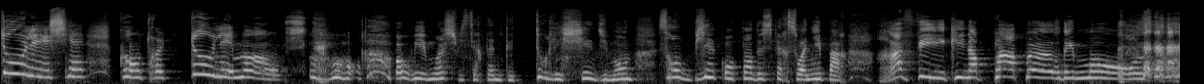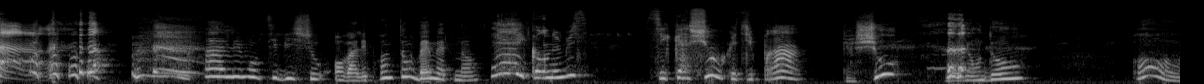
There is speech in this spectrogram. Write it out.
tous les chiens contre tous les monstres. Oh, oh oui, moi je suis certaine que tous les chiens du monde seront bien contents de se faire soigner par Rafi qui n'a pas peur des monstres. Allez mon petit bichou, on va aller prendre ton bain maintenant. Hé, cornemuse, c'est Cachou que tu prends. Cachou? Voyons donc. Oh,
